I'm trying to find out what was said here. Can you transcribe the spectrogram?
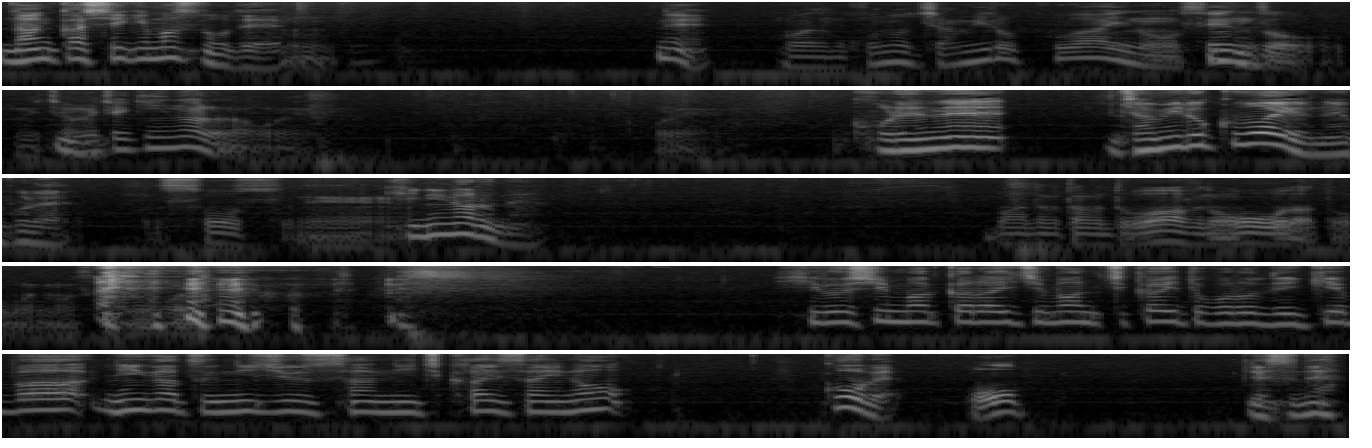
南下していきますのでうん。ね。まあでもこのジャミロクワイの先祖、めちゃめちゃ気になるなこれこれ。これねジャミロクワイよねこれ。そうっすね。気になるねまあでも多分ドワーフの王だと思いますけど、広島から一番近いところで行けば2月23日開催の神戸お。ですね。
